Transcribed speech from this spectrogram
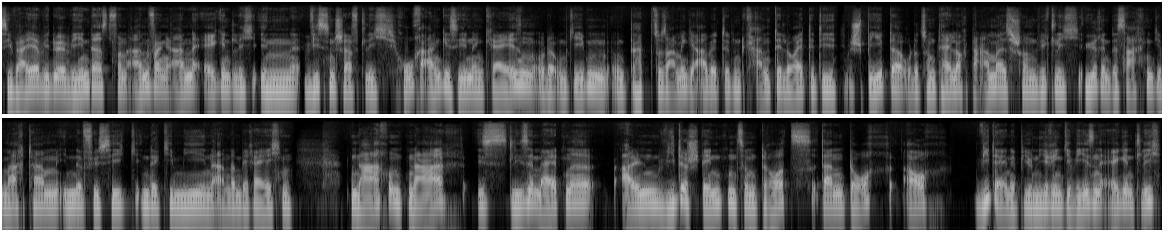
Sie war ja, wie du erwähnt hast, von Anfang an eigentlich in wissenschaftlich hoch angesehenen Kreisen oder umgeben und hat zusammengearbeitet und kannte Leute, die später oder zum Teil auch damals schon wirklich führende Sachen gemacht haben in der Physik, in der Chemie, in anderen Bereichen. Nach und nach ist Lise Meitner allen Widerständen zum Trotz dann doch auch wieder eine Pionierin gewesen eigentlich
